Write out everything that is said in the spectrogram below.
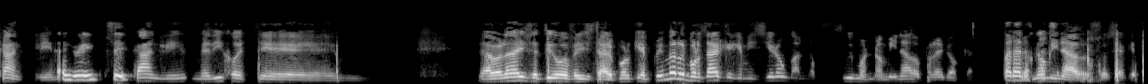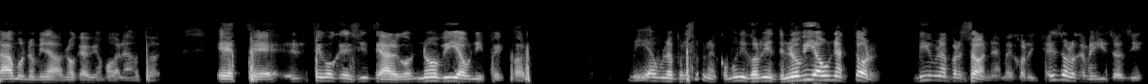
Hanglin, Hanglin, sí. Hanglin, me dijo este, la verdad y se tengo que felicitar, porque el primer reportaje que me hicieron cuando fuimos nominados para el Oscar, para los nominados, o sea que estábamos nominados, no que habíamos ganado todo. Este, tengo que decirte algo, no vi a un inspector, vi a una persona común y corriente, no vi a un actor, vi a una persona, mejor dicho, eso es lo que me quiso decir,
